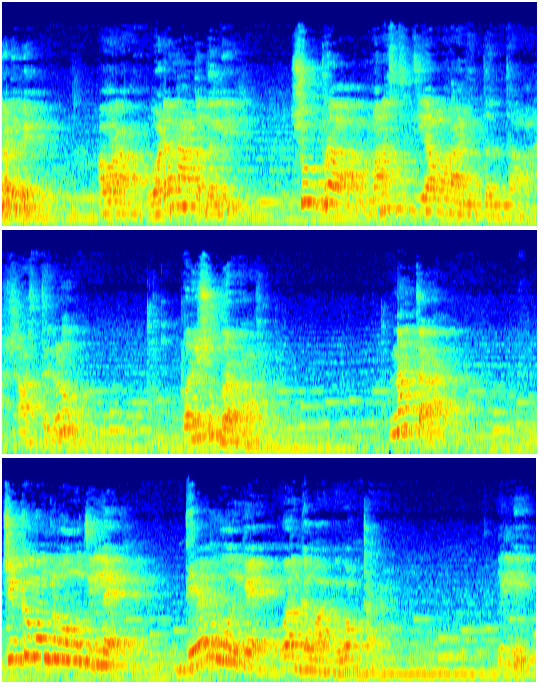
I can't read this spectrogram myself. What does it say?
ನಡುವೆ ಅವರ ಒಡನಾಟದಲ್ಲಿ ಶುಭ್ರ ಮನಸ್ಥಿತಿಯವರಾಗಿದ್ದಂತಹ ಶಾಸ್ತ್ರಿಗಳು ಪರಿಶುಭ್ರರಾದರು. ನಂತರ ಚಿಕ್ಕಮಗಳೂರು ಜಿಲ್ಲೆ ದೇವನೂರಿಗೆ ವರ್ಗವಾಗಿ ಹೋಗ್ತಾರೆ. ಇಲ್ಲಿ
